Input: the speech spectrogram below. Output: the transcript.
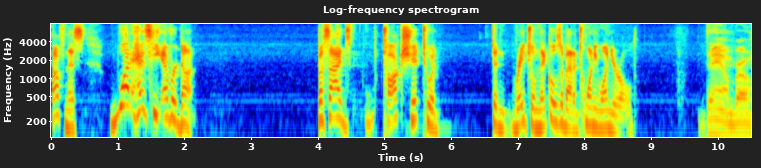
toughness, what has he ever done? Besides talk shit to a to Rachel Nichols about a 21 year old. Damn, bro.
